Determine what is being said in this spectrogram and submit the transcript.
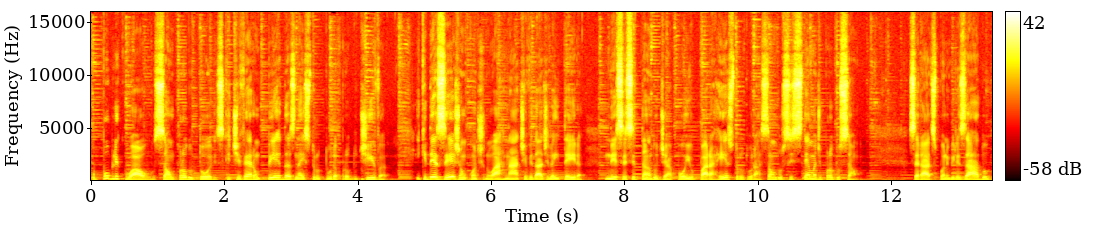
O público-alvo são produtores que tiveram perdas na estrutura produtiva e que desejam continuar na atividade leiteira, necessitando de apoio para a reestruturação do sistema de produção. Será disponibilizado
